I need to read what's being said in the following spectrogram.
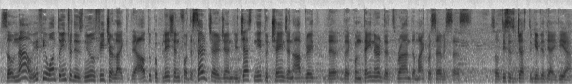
So now, if you want to introduce new feature like the auto-completion for the search engine, you just need to change and upgrade the, the container that run the microservices. So this is just to give you the idea.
